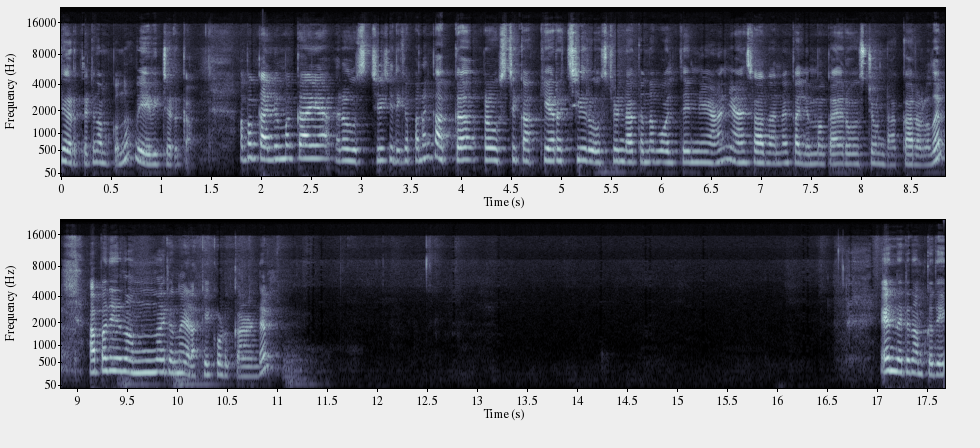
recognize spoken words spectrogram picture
ചേർത്തിട്ട് നമുക്കൊന്ന് വേവിച്ചെടുക്കാം. അപ്പോൾ കല്ലുമ്മക്കായ റോസ്റ്റ് ശരിക്കും പറഞ്ഞാൽ കക്ക റോസ്റ്റ് കക്കയിറച്ചി റോസ്റ്റ് ഉണ്ടാക്കുന്ന പോലെ തന്നെയാണ് ഞാൻ സാധാരണ കല്ലുമ്മക്കായ റോസ്റ്റ് ഉണ്ടാക്കാറുള്ളത്. അപ്പോൾ ഇത് നന്നായിട്ടൊന്ന് ഇളക്കി കൊടുക്കാനുണ്ട്. എന്നിട്ട് നമുക്കിത്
